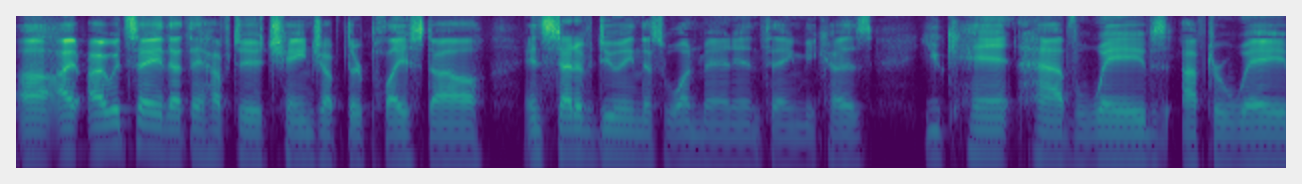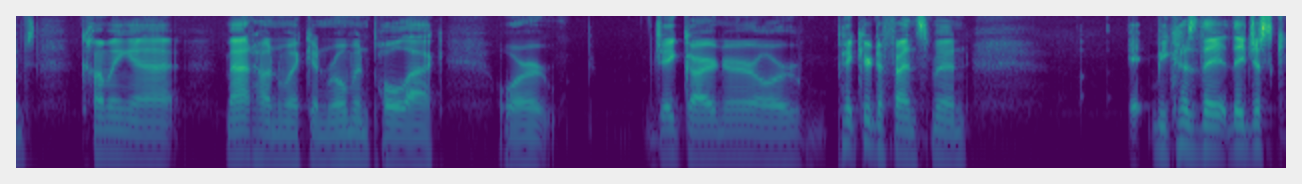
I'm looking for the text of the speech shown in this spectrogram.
Uh, I, I would say that they have to change up their play style instead of doing this one man in thing because you can't have waves after waves coming at Matt Hunwick and Roman Polak or Jake Gardiner or pick your defenseman because they, they just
